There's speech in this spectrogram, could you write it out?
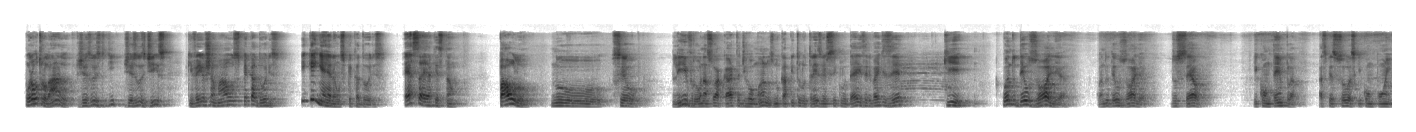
Por outro lado, Jesus, Jesus diz que veio chamar os pecadores. E quem eram os pecadores? Essa é a questão. Paulo, no seu livro ou na sua carta de Romanos, no capítulo 3, versículo 10, ele vai dizer que quando Deus olha, quando Deus olha do céu e contempla as pessoas que compõem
